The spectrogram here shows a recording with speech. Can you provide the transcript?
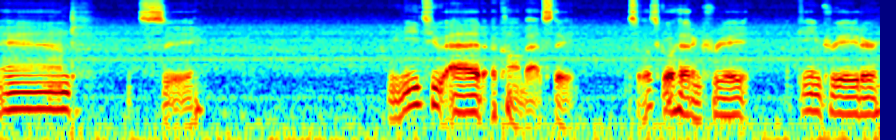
And let's see. We need to add a combat state. So let's go ahead and create game creator,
